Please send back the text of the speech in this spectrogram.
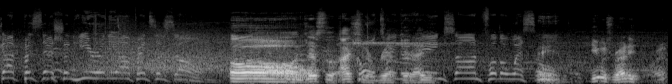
Got possession here in the offensive zone. Oh, Oh, just I should have ripped it. I, hangs on for the whistle. he was ready for it.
